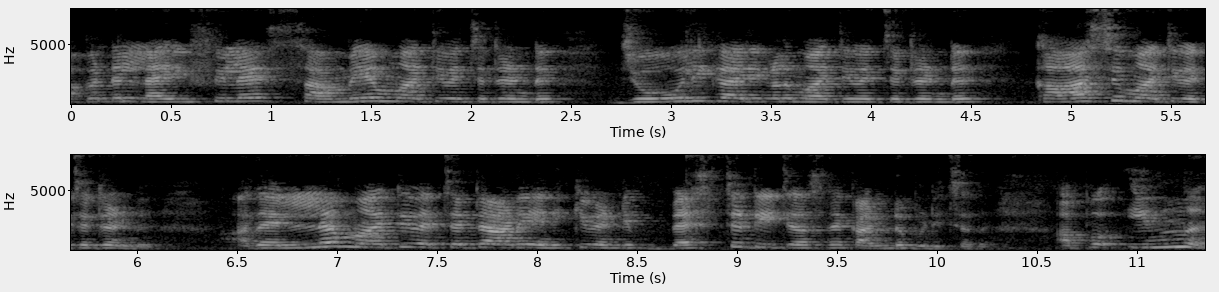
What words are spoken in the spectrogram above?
അപ്പന്റെ ലൈഫിലെ സമയം മാറ്റി വെച്ചിട്ടുണ്ട് ജോലി കാര്യങ്ങൾ മാറ്റി വെച്ചിട്ടുണ്ട് കാശ് മാറ്റി വെച്ചിട്ടുണ്ട്. അതെല്ലാം മാറ്റി വെച്ചിട്ടാണ് എനിക്ക് വേണ്ടി ബെസ്റ്റ് ടീച്ചേഴ്സിനെ കണ്ടുപിടിച്ചത്. അപ്പോൾ ഇന്ന്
